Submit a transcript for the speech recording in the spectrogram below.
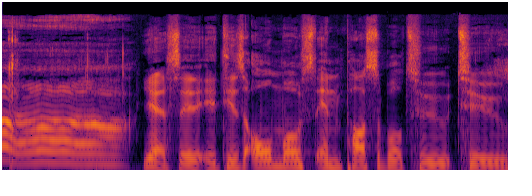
ah! yes, it, it is almost impossible to to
